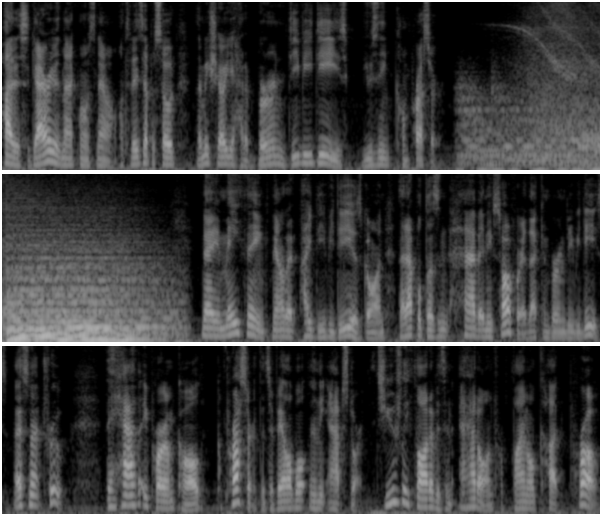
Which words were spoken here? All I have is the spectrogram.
Hi, this is Gary with MacMost Now. On today's episode, let me show you how to burn DVDs using Compressor. Now you may think now that iDVD is gone that Apple doesn't have any software that can burn DVDs. That's not true. They have a program called Compressor that's available in the App Store. It's usually thought of as an add-on for Final Cut Pro.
